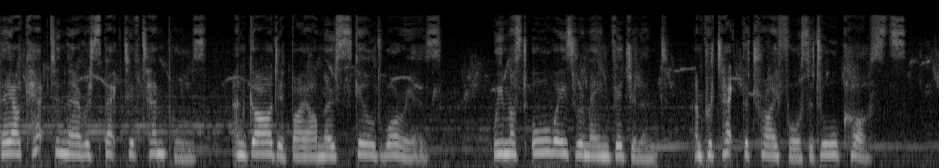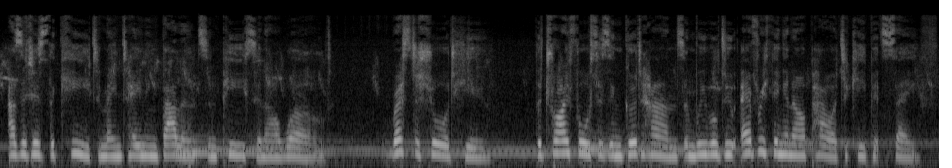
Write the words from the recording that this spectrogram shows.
They are kept in their respective temples and guarded by our most skilled warriors. We must always remain vigilant and protect the Triforce at all costs, as it is the key to maintaining balance and peace in our world. Rest assured, Hugh, the Triforce is in good hands and we will do everything in our power to keep it safe.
